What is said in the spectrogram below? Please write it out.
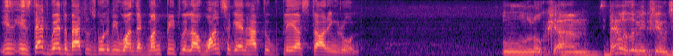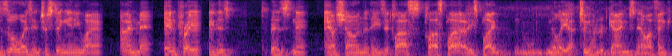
Is, is that where the battle is going to be won? That Manpreet will once again have to play a starring role? Ooh, look, um, the battle of the midfields is always interesting anyway. And Manpreet has, has now shown that he's a class class player. He's played nearly 200 games now, I think.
